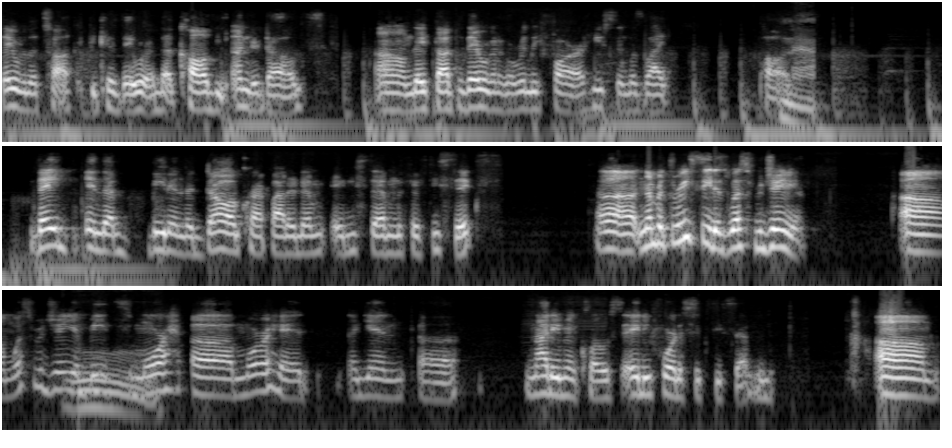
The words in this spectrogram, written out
they were the talk because they were the, called the underdogs. Um, they thought that they were going to go really far. Houston was like, pause nah. they end up beating the dog crap out of them 87 to 56 uh number three seed is west virginia um west virginia beats Ooh. more uh morehead again uh not even close 84 to 67 um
